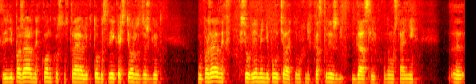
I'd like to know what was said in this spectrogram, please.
Среди пожарных конкурс устраивали, кто быстрее костер зажгет. У пожарных все время не получалось, потому что у них костры гасли, потому что они э,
